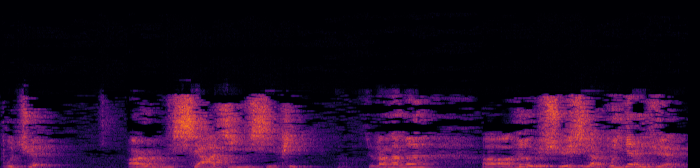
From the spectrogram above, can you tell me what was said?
不倦，而无暇及于邪僻，就让他们啊乐于学习而不厌倦。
